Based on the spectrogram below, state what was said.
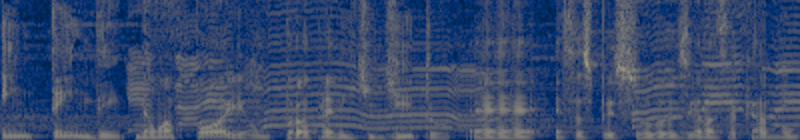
entendem, não apoiam propriamente dito é, essas pessoas e elas acabam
